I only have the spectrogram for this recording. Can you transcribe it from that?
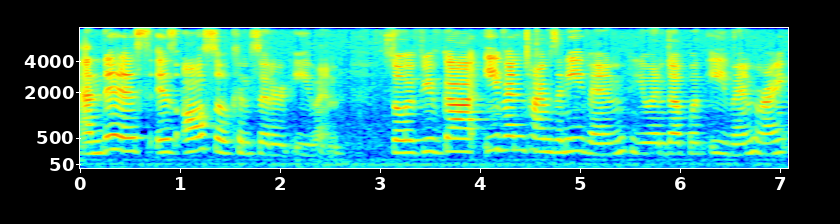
and this is also considered even. So if you've got even times an even, you end up with even, right?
